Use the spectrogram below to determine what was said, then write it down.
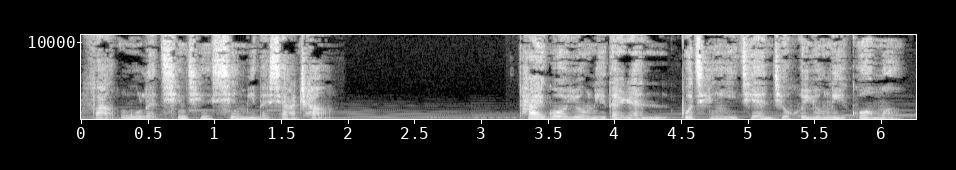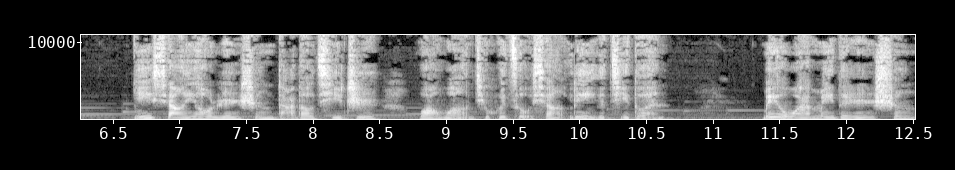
反误了卿卿性命的下场。太过用力的人，不经意间就会用力过猛。你想要人生达到极致，往往就会走向另一个极端。没有完美的人生，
